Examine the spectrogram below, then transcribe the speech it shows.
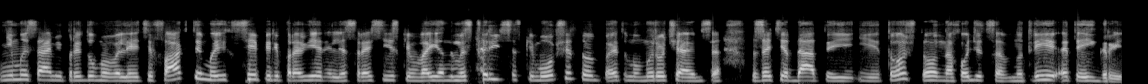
не мы сами придумывали эти факты, мы их все перепроверили с Российским военным историческим обществом, поэтому мы ручаемся за те даты и то, что находится внутри этой игры.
